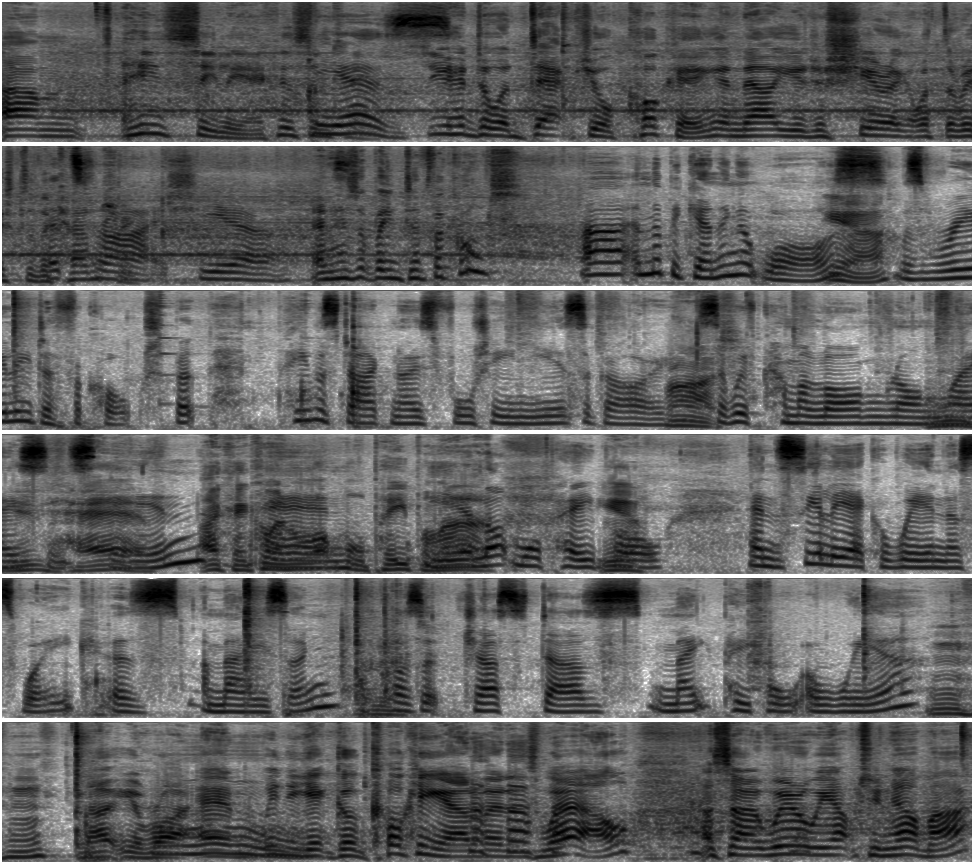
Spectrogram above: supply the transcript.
Um, he's celiac, isn't he? He is. So you had to adapt your cooking, and now you're just sharing it with the rest of the That's country. That's right. Yeah. And has it been difficult? Uh, in the beginning, it was. Yeah. It was really difficult, but he was diagnosed 14 years ago. Right. So we've come a long, long way you since have. then. Okay, cool, and a lot more people, Yeah, huh? a lot more people. Yeah. And the Celiac Awareness Week is amazing because it just does make people aware. No, you're right. And when you get good cooking out of it as well. So where are we up to now, Mark?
